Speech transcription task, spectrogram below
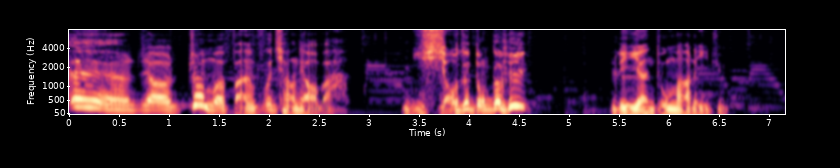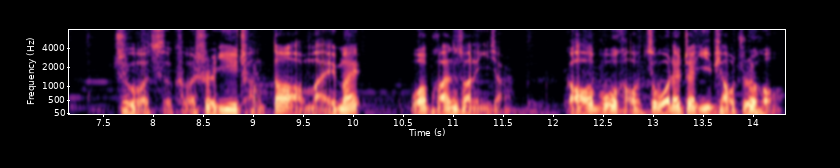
哎，要这么反复强调吧？你小子懂个屁！李彦独骂了一句：“这次可是一场大买卖，我盘算了一下，搞不好做了这一票之后，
